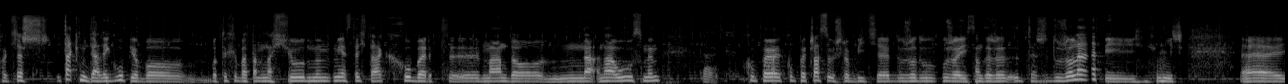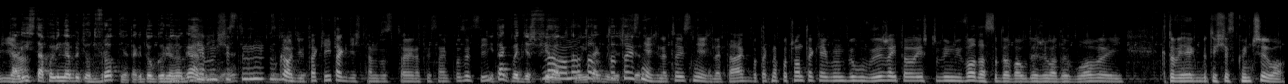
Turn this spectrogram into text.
chociaż i tak mi dalej głupio, bo, bo ty chyba tam na siódmym jesteś, tak? Hubert, y, Mando na, na ósmym. Tak. Kupę, kupę czasu już robicie, dużo dłużej i sądzę, że też dużo lepiej niż e, ja. Ta lista powinna być odwrotnie, tak do góry nogami. Ja bym się nie? z tym zgodził, tak i tak gdzieś tam zostaję na tej samej pozycji. I tak będziesz w No, środku. no i to, tak to, to jest nieźle, to jest nieźle, tak? Bo tak na początek jakbym był wyżej, to jeszcze by mi woda sodowa uderzyła do głowy i kto wie jakby to się skończyło.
